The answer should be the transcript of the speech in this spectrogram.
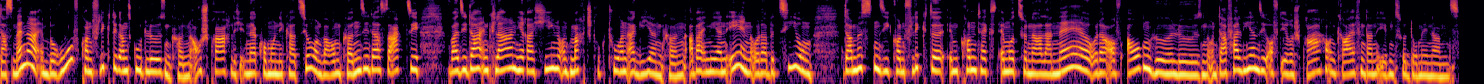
dass Männer im Beruf Konflikte ganz gut lösen können, auch sprachlich in der Kommunikation. Warum können sie das, sagt sie, weil sie da in klaren Hierarchien und Machtstrukturen agieren können. Aber in ihren Ehen oder Beziehungen, da müssten sie Konflikte im Kontext emotionaler Nähe oder auf Augenhöhe lösen. Und da verlieren sie oft ihre Sprache und greifen dann eben zur Dominanz.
